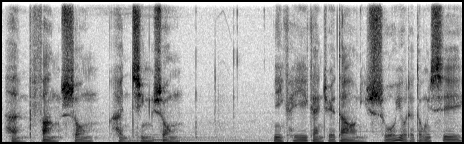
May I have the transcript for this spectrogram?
很放松、很轻松。你可以感觉到你所有的东西。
